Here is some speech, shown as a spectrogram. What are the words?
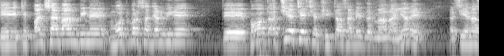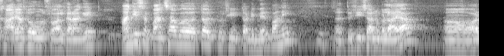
ਤੇ ਇੱਥੇ ਪੰਜ ਸਾਹਿਬਾਨ ਵੀ ਨੇ, ਮੋਤਬਰ ਸੱਜਣ ਵੀ ਨੇ ਤੇ ਬਹੁਤ ਅੱਛੇ ਅੱਛੇ ਸ਼ਖਸੀਅਤਾਂ ਸਾਡੇ ਦਰਮਿਆਨ ਆਈਆਂ ਨੇ। ਅਸੀਂ ਇਹਨਾਂ ਸਾਰਿਆਂ ਤੋਂ ਸਵਾਲ ਕਰਾਂਗੇ। ਹਾਂਜੀ, ਸਰਪੰਚ ਸਾਹਿਬ, ਤਾਂ ਤੁਸੀਂ ਤੁਹਾਡੀ ਮਿਹਰਬਾਨੀ। ਤੁਸੀਂ ਸਾਨੂੰ ਬੁਲਾਇਆ। ਔਰ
